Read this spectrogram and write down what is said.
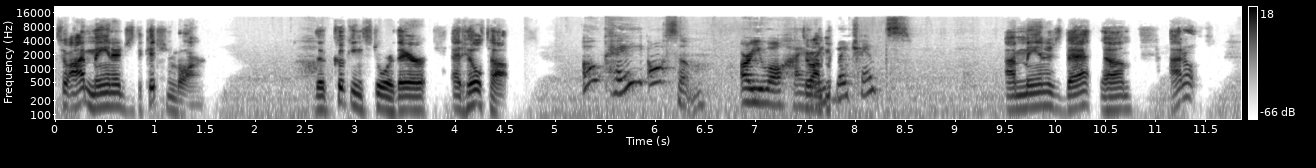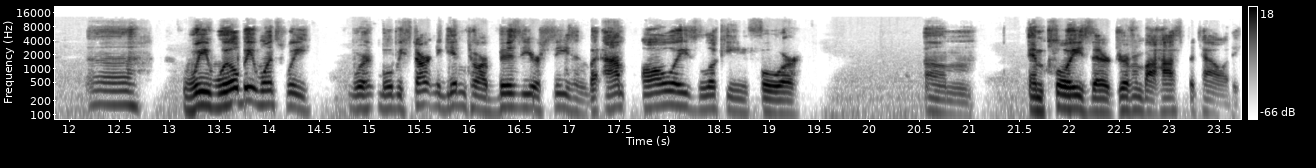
So I manage the kitchen barn, the cooking store there at Hilltop. Okay. Awesome. Are you all hiring by chance? I manage that. Um, I don't. Uh, we will be once we we're, we'll be starting to get into our busier season. But I'm always looking for um, employees that are driven by hospitality.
